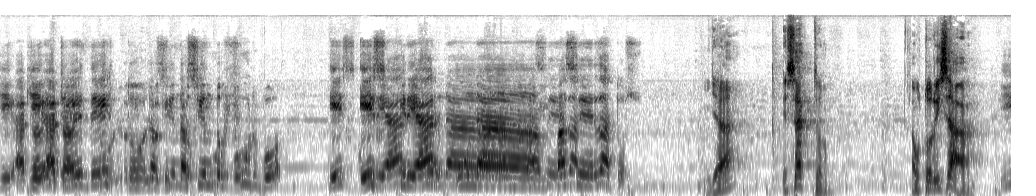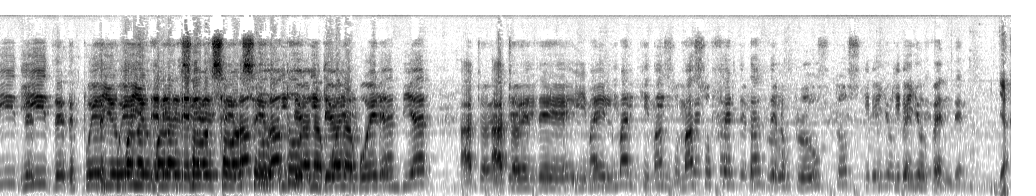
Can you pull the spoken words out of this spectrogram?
Que a, través, de esto, lo que está haciendo Furbo es, crear, una, base de datos. ¿Ya? Exacto. Autorizada. Y, después, ellos van, a tener, esa base de datos y te van a, poder enviar a través, de, email marketing más ofertas, de los productos que ellos, que ellos venden. Ya.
